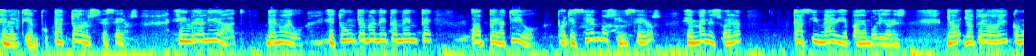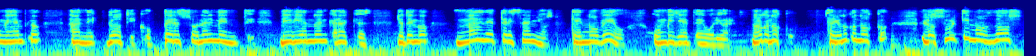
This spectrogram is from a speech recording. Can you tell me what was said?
en el tiempo, 14 ceros. En realidad, de nuevo, esto es un tema netamente operativo, porque siendo sinceros, en Venezuela casi nadie paga en bolívares. Yo, yo te lo doy como un ejemplo anecdótico. Personalmente, viviendo en Caracas, yo tengo más de tres años que no veo un billete de bolívar. No lo conozco. O sea, yo no conozco los últimos dos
